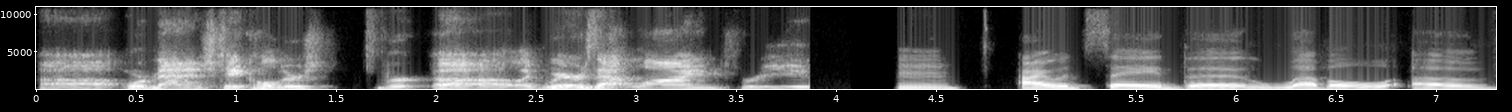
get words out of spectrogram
uh, or manage stakeholders? Uh, like where's that line for you? Mm, i would say the level of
